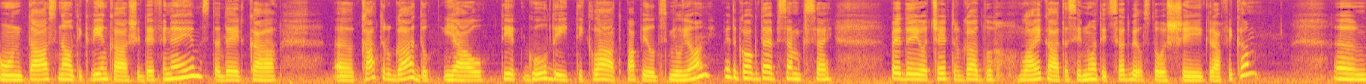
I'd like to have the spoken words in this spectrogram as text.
un tās nav tik vienkārši definējamas, tādēļ, ka uh, katru gadu jau tiek guldīti klāt papildus miljoni pedagoģa darba samaksai. Pēdējo četru gadu laikā tas ir noticis atbilstoši grafikam, um,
